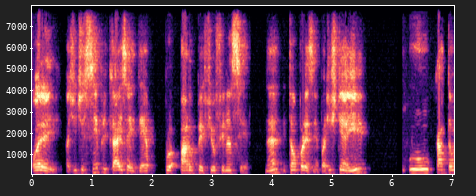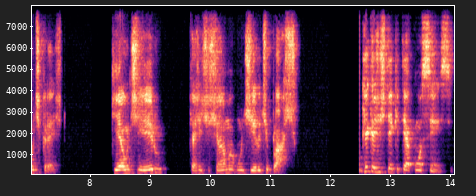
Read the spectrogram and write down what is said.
Olha aí, a gente sempre traz a ideia para o perfil financeiro. Né? Então, por exemplo, a gente tem aí o cartão de crédito, que é um dinheiro que a gente chama um dinheiro de plástico. O que, que a gente tem que ter a consciência?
